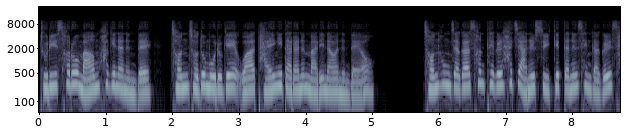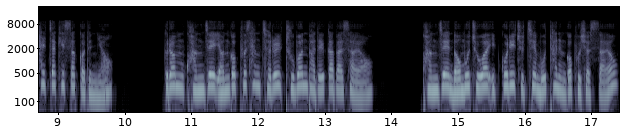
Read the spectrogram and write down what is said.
둘이 서로 마음 확인하는데 전 저도 모르게 와 다행이다라는 말이 나왔는데요. 전 홍자가 선택을 하지 않을 수 있겠다는 생각을 살짝 했었거든요. 그럼 광재 연거푸 상처를 두 번 받을까 봐서요. 광재 너무 좋아 입꼬리 주체 못하는 거 보셨어요?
